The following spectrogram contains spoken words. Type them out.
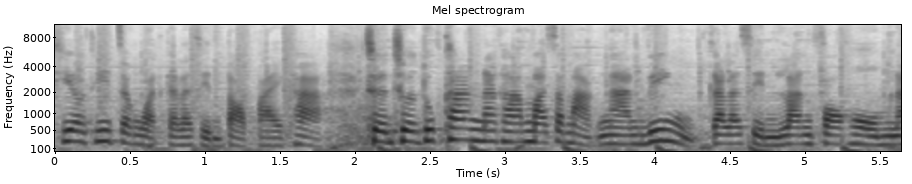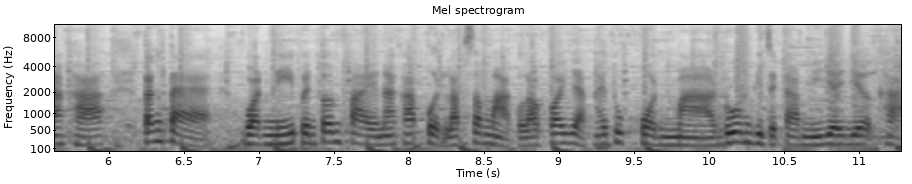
เที่ยวที่จังหวัดกาลสินต่อไปค่ะ เชิญชวนทุกท่านนะคะ มาสมัครงานวิ่งกาลสินธุ์ Run for Home นะคะ ตั้งแต่วันนี้เป็นต้นไปนะคะ เปิดรับสมัครแล้วก็อยากให้ทุกคนมาร่วมกิจกรรมนี้เยอะ ๆ ค่ะ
